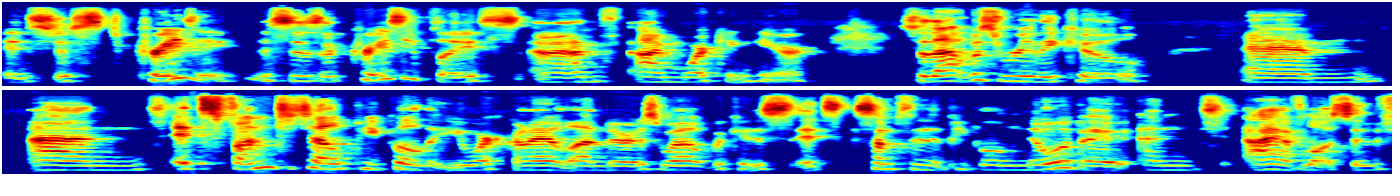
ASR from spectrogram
is just crazy. This is a crazy place and I'm I'm working here. So that was really cool. Um, and it's fun to tell people that you work on Outlander as well because it's something that people know about. And I have lots of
